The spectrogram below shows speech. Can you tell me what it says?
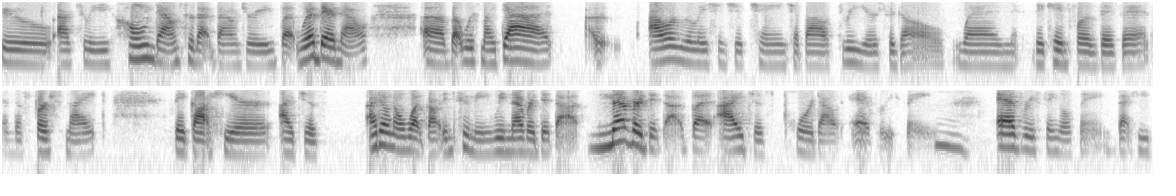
to actually hone down to that boundary, but we're there now. Uh, but with my dad, uh, our relationship changed about three years ago when they came for a visit, and the first night they got here, I just I don't know what got into me. We never did that. Never did that. But I just poured out everything. Mm. Every single thing that he's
